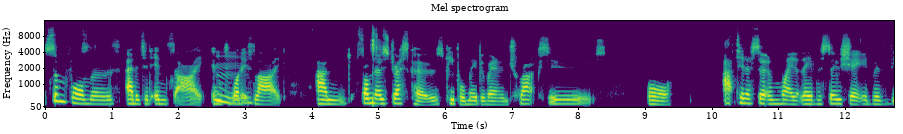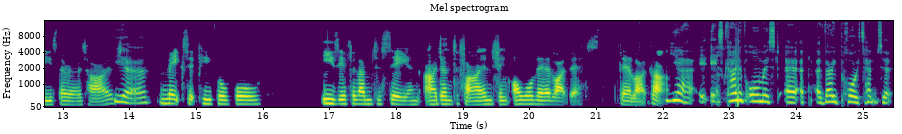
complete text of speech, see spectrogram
some form of edited insight into what Mm. it's like. And from those dress codes, people may be wearing tracksuits or acting a certain way that they've associated with these stereotypes Yeah. makes it people easier for them to see and identify and think, oh well, they're like this, they're like that. Yeah, it, it's kind of almost a, a, a very poor attempt at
